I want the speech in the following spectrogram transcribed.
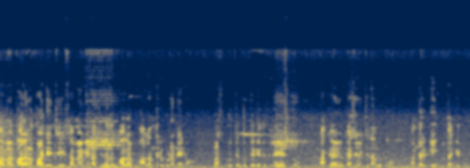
సమయ పాలన పాటించి సమయం మీద వచ్చినందుకు వాళ్ళ వాళ్ళందరికీ కూడా నేను మనస్ఫూర్తి కృతజ్ఞత తెలియజేస్తూ నాకు అవకాశం ఇచ్చినందుకు అందరికీ కృతజ్ఞతలు.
